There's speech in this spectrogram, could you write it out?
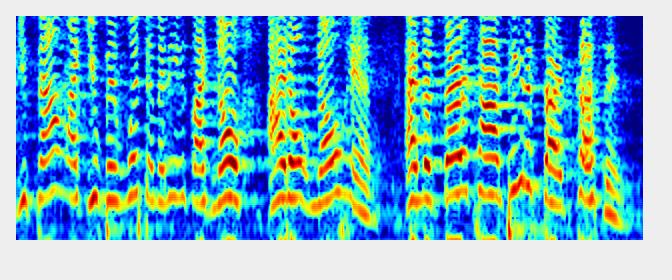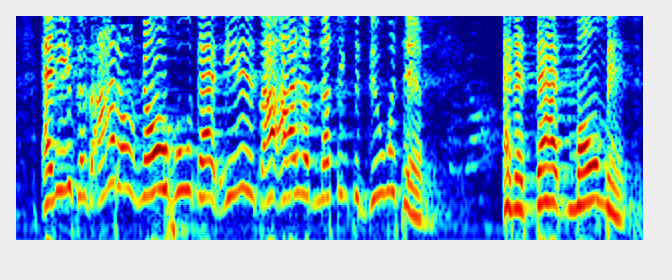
you sound like you've been with him. And he's like, no, I don't know him. And the third time Peter starts cussing. And he says, I don't know who that is. I, I have nothing to do with him. And at that moment,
